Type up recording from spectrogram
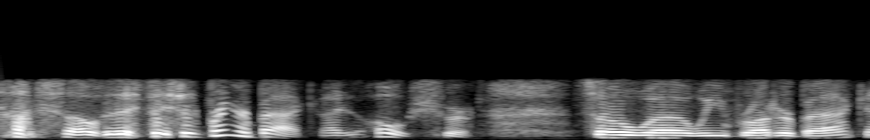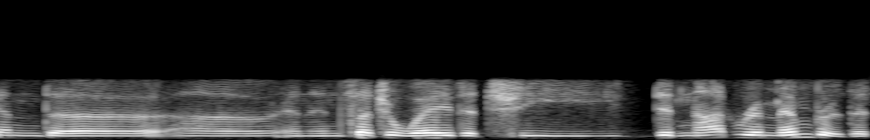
so they said, "Bring her back." I, oh, sure. So uh, we brought her back, and uh, uh, and in such a way that she did not remember that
